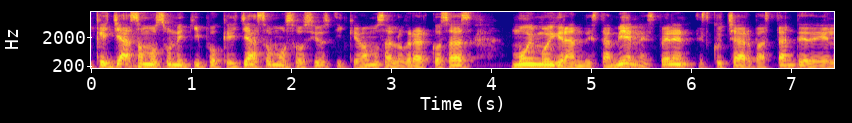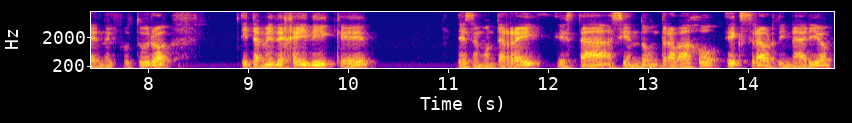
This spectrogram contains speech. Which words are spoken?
que ya somos un equipo, que ya somos socios y que vamos a lograr cosas muy, muy grandes. También esperen escuchar bastante de él en el futuro y también de Heidi, que desde Monterrey está haciendo un trabajo extraordinario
